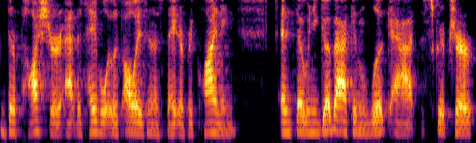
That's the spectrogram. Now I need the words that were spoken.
their posture at the table, it was always in a state of reclining. And so, when you go back and look at scripture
